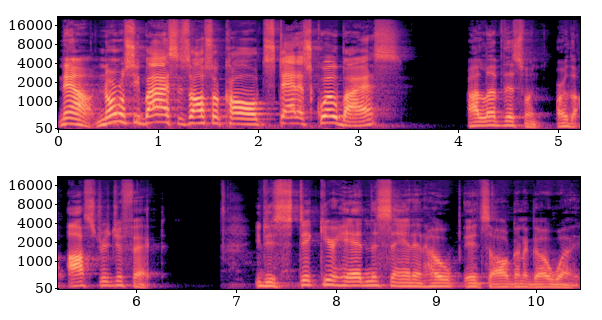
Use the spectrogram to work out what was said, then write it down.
Now, normalcy bias is also called status quo bias. I love this one, or the ostrich effect. You just stick your head in the sand and hope it's all going to go away.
